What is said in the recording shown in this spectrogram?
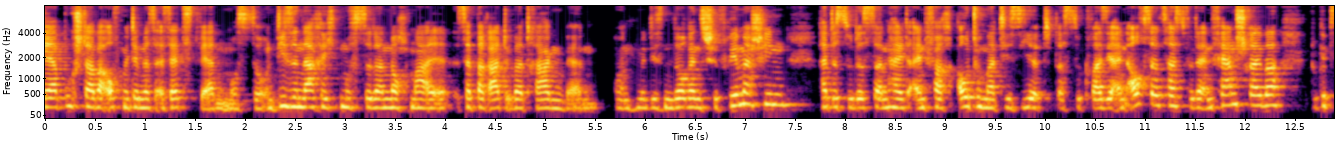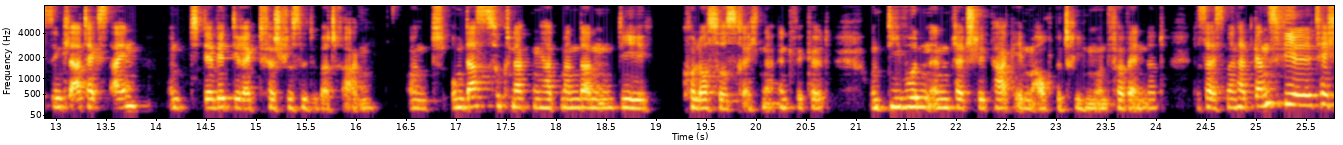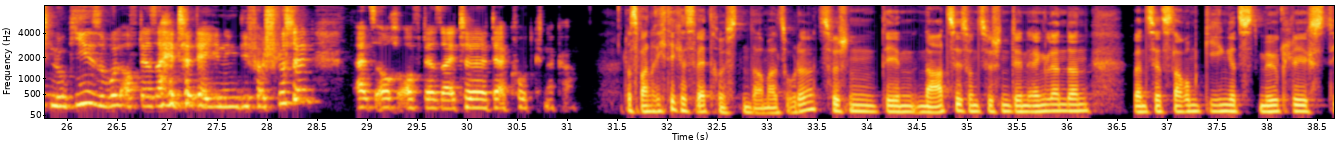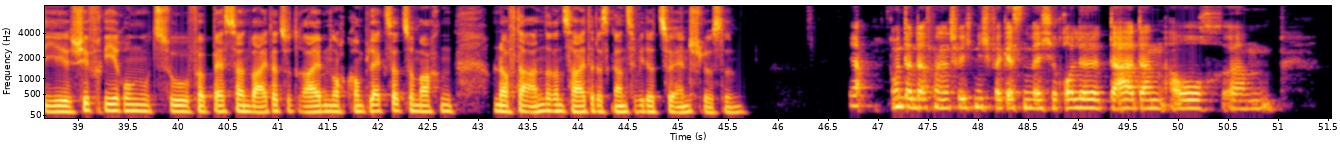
der Buchstabe auf, mit dem das ersetzt werden musste. Und diese Nachricht musste dann nochmal separat übertragen werden. Und mit diesen Lorenz-Chiffriermaschinen hattest du das dann halt einfach automatisiert, dass du quasi einen Aufsatz hast für deinen Fernschreiber, du gibst den Klartext ein und der wird direkt verschlüsselt übertragen. Und um das zu knacken, hat man dann die Colossus-Rechner entwickelt. Und die wurden in Bletchley Park eben auch betrieben und verwendet. Das heißt, man hat ganz viel Technologie, sowohl auf der Seite derjenigen, die verschlüsseln, als auch auf der Seite der Codeknacker. Das war ein richtiges Wettrüsten damals, oder? Zwischen den Nazis und zwischen den Engländern, wenn es jetzt darum ging, jetzt möglichst die Chiffrierung zu verbessern, weiterzutreiben, noch komplexer zu machen und auf der anderen Seite das Ganze wieder zu entschlüsseln. Ja, und dann darf man natürlich nicht vergessen, welche Rolle da dann auch ähm,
